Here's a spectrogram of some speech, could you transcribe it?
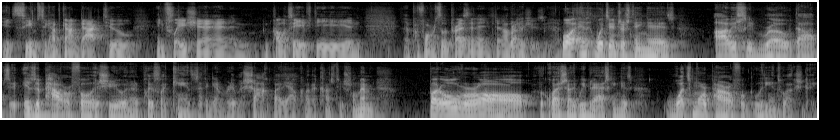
it seems to have gone back to inflation and public safety and the performance of the president and other Right. issues. Yeah. Well, and what's interesting is obviously Roe Dobbs is a powerful issue, and in a place like Kansas, I think everybody was shocked by the outcome of the constitutional amendment. But overall, the question that we've been asking is, what's more powerful leading into election day,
